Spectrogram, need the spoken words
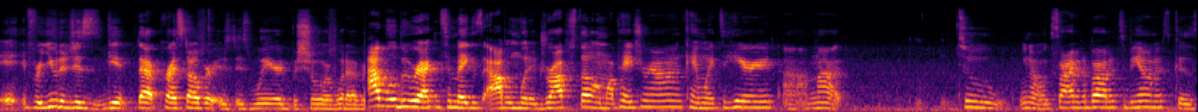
it, for you to just get that pressed over is, is weird, but sure, whatever. I will be reacting to Megan's album when it drops, though, on my Patreon. Can't wait to hear it. Uh, I'm not too, you know, excited about it, to be honest, because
